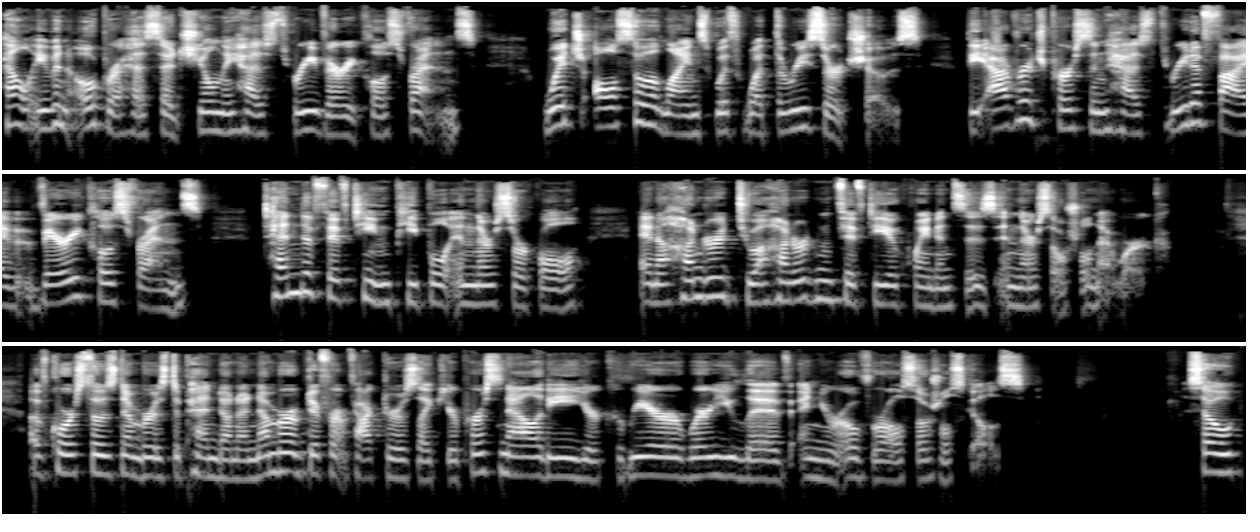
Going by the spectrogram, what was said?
Hell, even Oprah has said she only has three very close friends, which also aligns with what the research shows. The average person has three to five very close friends, 10 to 15 people in their circle, and 100 to 150 acquaintances in their social network. Of course, those numbers depend on a number of different factors like your personality, your career, where you live, and your overall social skills. So,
